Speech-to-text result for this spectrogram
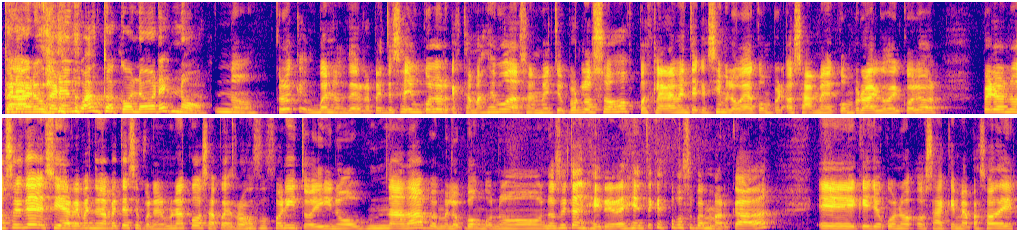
pero, Claro. pero en cuanto a colores no. No, creo que, bueno, de repente si hay un color que está más de moda, se me metió por los ojos, pues claramente que sí, me lo voy a comprar, o sea, me compro algo del color. Pero no soy de, si de repente me apetece ponerme una cosa, pues rojo fosforito y no nada, pues me lo pongo. No, no soy tan hater. Hay gente que es como súper marcada, eh, que yo conozco, o sea, que me ha pasado de,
